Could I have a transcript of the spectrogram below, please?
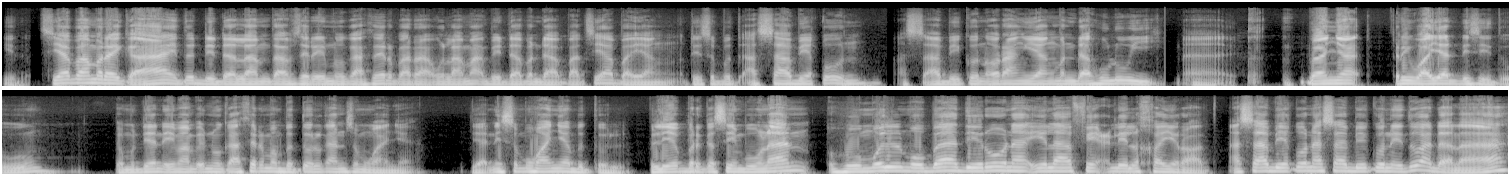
Gitu. Siapa mereka? Itu di dalam tafsir Ibnu Katsir para ulama beda pendapat. Siapa yang disebut as-sabiqun? As-sabiqun orang yang mendahului. Nah, banyak riwayat di situ. Kemudian Imam Ibnu Katsir membetulkan semuanya yakni semuanya betul. Beliau berkesimpulan humul mubadiruna ila fi'lil khairat. Asabiqun asabiqun itu adalah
